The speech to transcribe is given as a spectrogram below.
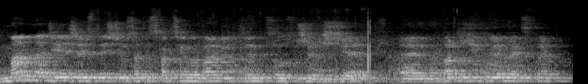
Mam nadzieję, że jesteście usatysfakcjonowani tym, co usłyszeliście. E, Bardzo dziękujemy ekspertom.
